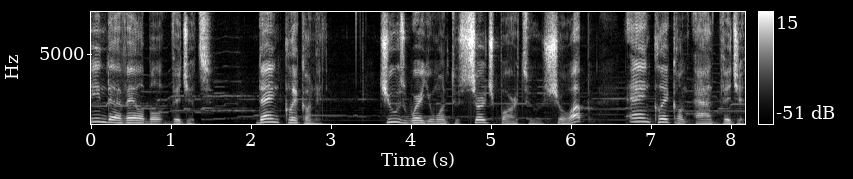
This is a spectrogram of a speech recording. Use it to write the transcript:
in the available widgets. Then click on it. Choose where you want the search bar to show up and click on add widget.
